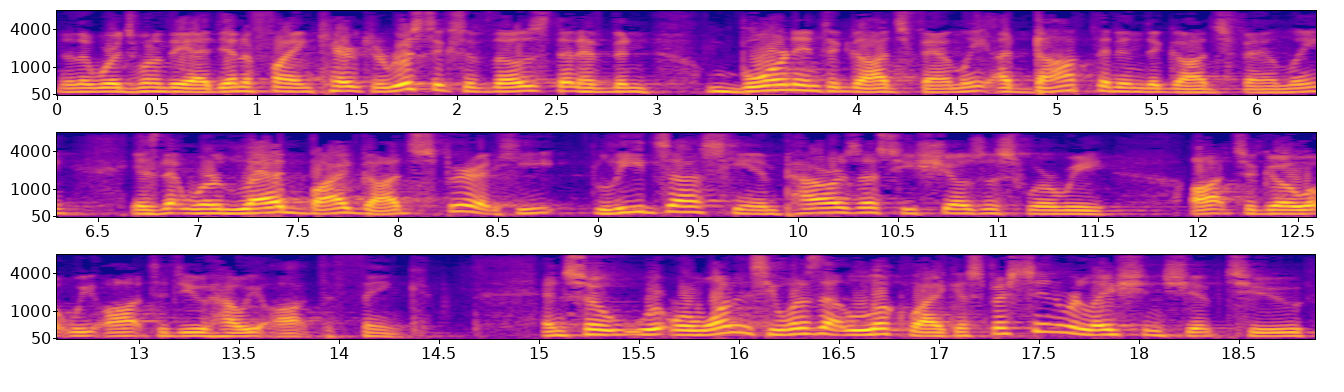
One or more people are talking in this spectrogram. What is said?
In other words, one of the identifying characteristics of those that have been born into God's family, adopted into God's family, is that we're led by God's Spirit. He leads us, He empowers us, He shows us where we ought to go, what we ought to do, how we ought to think. And so we're wanting to see what does that look like, especially in relationship to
